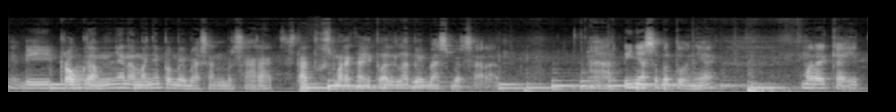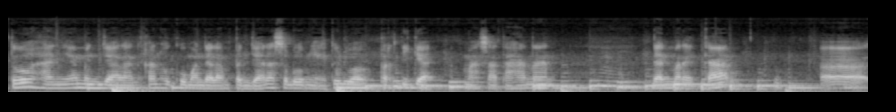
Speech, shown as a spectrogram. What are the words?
jadi programnya namanya pembebasan bersyarat. Status mereka itu adalah bebas bersyarat. Nah, artinya sebetulnya mereka itu hanya menjalankan hukuman dalam penjara sebelumnya itu dua per 3 masa tahanan. Dan mereka uh,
